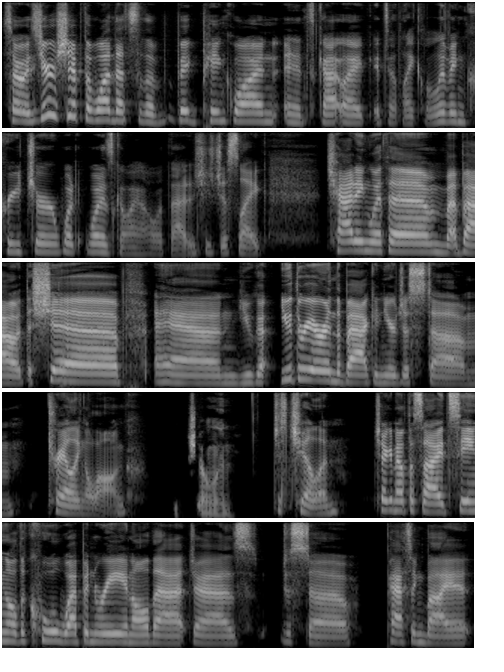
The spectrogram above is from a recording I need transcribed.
so is your ship the one that's the big pink one and it's got like it's a like living creature? What what is going on with that?" And she's just like chatting with him about the ship and you got you three are in the back and you're just um trailing along Chilling. just chilling, checking out the sights, seeing all the cool weaponry and all that jazz. Just uh passing by it.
